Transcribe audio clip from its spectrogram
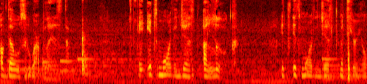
of those who are blessed. It's more than just a look. It's, it's more than just material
